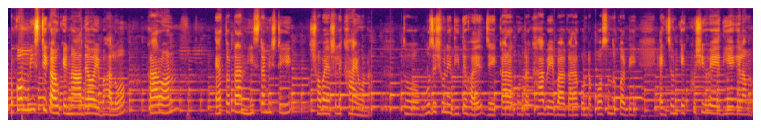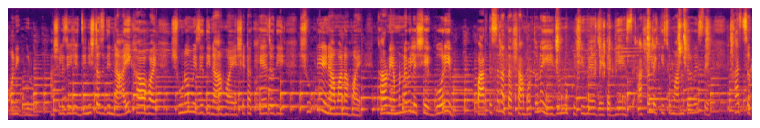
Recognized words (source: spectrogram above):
এরকম মিষ্টি কাউকে না দেওয়াই ভালো, কারণ এতটা নিচটা মিষ্টি সবাই আসলে খায়ও না। তো বুঝে শুনে দিতে হয় যে কারা কোনটা খাবে বা কারা কোনটা পছন্দ করবে। একজনকে খুশি হয়ে দিয়ে গেলাম অনেকগুলো। আসলে যে জিনিসটা যদি নাই খাওয়া হয়, সুনামি যদি না হয়, সেটা খেয়ে যদি সুক্রিয়াই না মানা হয়, কারণ এমন না বলে সে গরিব, পারতেছে না তার সামর্থ্য নেই, এই জন্য খুশি হয়ে যে এটা দিয়ে গেছে। আসলে কিছু মানুষের হয়েছে খাচ্ছত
